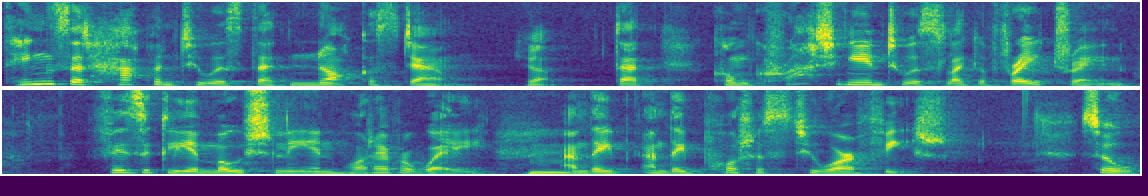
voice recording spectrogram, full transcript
things that happen to us that knock us down, Yeah. that come crashing into us like a freight train, physically, emotionally, in whatever way, hmm. and they and they put us to our feet. So,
